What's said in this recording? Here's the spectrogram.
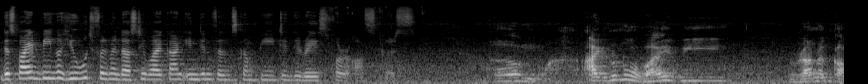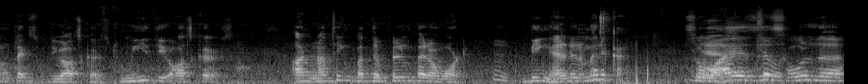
Despite being a huge film industry, why can't Indian films compete in the race for Oscars? Um, I don't know why we run a complex with the Oscars. To me, the Oscars are nothing but the Filmfare Award being held in America. So Yes. why is this whole uh,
